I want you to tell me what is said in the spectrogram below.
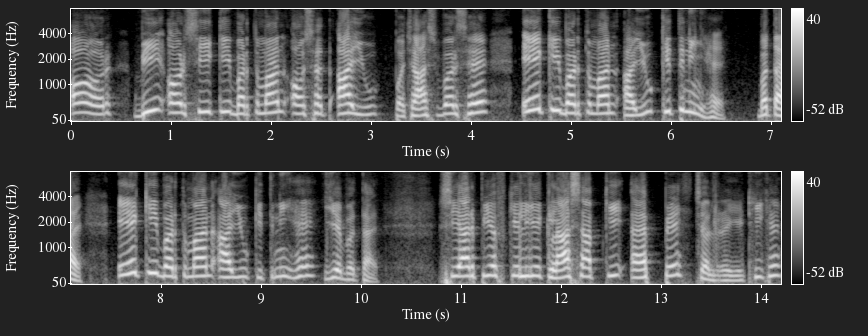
और बी और सी की वर्तमान औसत आयु 50 वर्ष है. ए की वर्तमान आयु कितनी है? बताए। ए की वर्तमान आयु कितनी है? ये बताए। सीआरपीएफ के लिए क्लास आपकी ऐप पे चल रही है, ठीक है?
